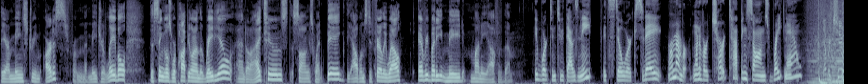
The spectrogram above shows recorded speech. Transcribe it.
They are mainstream artists from a major label. The singles were popular on the radio and on iTunes. The songs went big. The albums did fairly well. Everybody made money off of them. It worked in 2008. It still works today. Remember, one of our chart topping songs right now. Number two,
